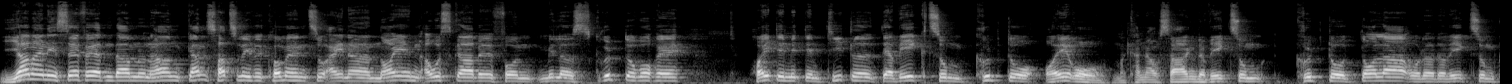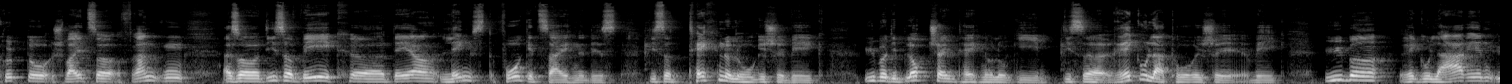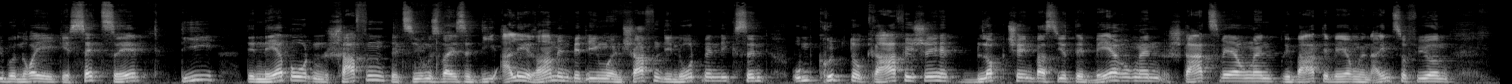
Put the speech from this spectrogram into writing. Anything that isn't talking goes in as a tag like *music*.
Ja, meine sehr verehrten Damen und Herren, ganz herzlich willkommen zu einer neuen Ausgabe von Millers Kryptowoche. Heute mit dem Titel Der Weg zum Krypto-Euro. Man kann auch sagen, der Weg zum Krypto-Dollar oder der Weg zum Krypto-Schweizer Franken. Also dieser Weg, äh, der längst vorgezeichnet ist, dieser technologische Weg über die Blockchain-Technologie, dieser regulatorische Weg, über Regularien, über neue Gesetze, die den Nährboden schaffen, beziehungsweise die alle Rahmenbedingungen schaffen, die notwendig sind, um kryptografische, Blockchain-basierte Währungen, Staatswährungen, private Währungen einzuführen,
